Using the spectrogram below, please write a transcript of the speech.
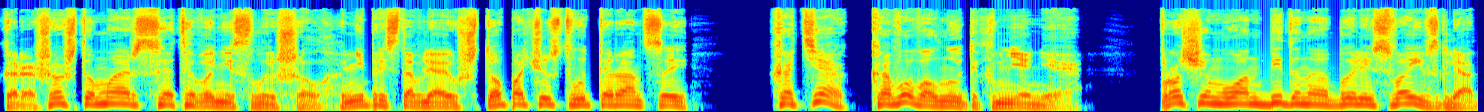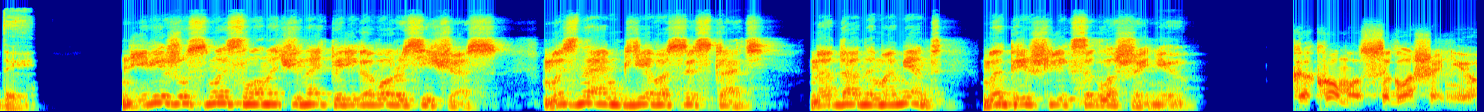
Хорошо, что Майерс этого не слышал. Не представляю, что почувствуют тиранцы. Хотя, кого волнует их мнение? Впрочем, у Анбидена были свои взгляды. «Не вижу смысла начинать переговоры сейчас. Мы знаем, где вас искать. На данный момент мы пришли к соглашению». «К какому соглашению?»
